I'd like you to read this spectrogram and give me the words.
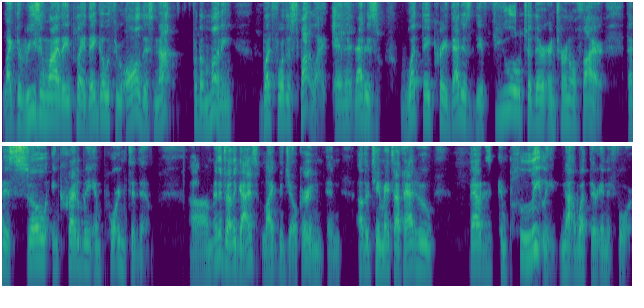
like the reason why they play. They go through all this not for the money, but for the spotlight, and that is what they crave. That is the fuel to their internal fire. That is so incredibly important to them. Um, and there's other guys like the Joker and, and other teammates I've had who that is completely not what they're in it for.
